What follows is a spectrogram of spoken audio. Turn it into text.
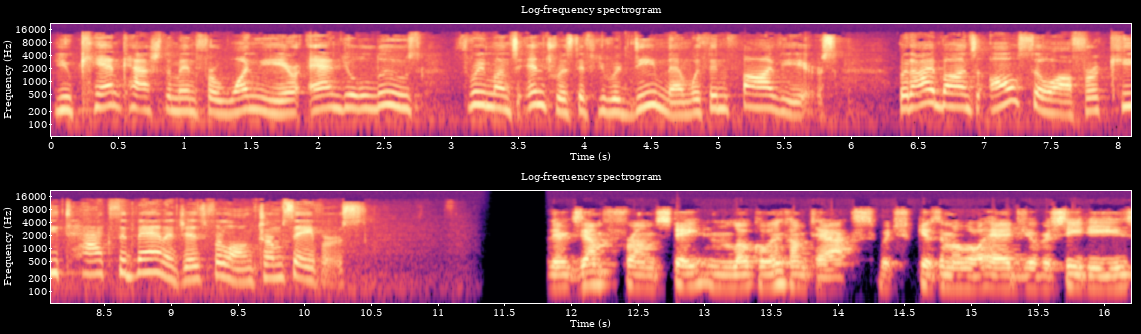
You can't cash them in for one year, and you'll lose three months' interest if you redeem them within five years. But I bonds also offer key tax advantages for long term savers. They're exempt from state and local income tax, which gives them a little edge over CDs.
